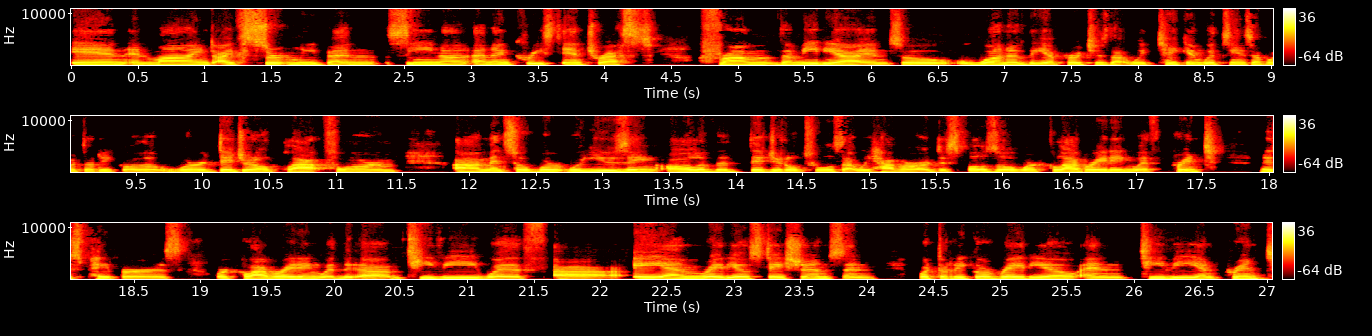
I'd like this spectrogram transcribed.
in in mind. I've certainly been seeing a, an increased interest from the media. And so one of the approaches that we've taken with Ciencia Puerto Rico, we're a digital platform. Um, and so we're, we're using all of the digital tools that we have at our disposal. We're collaborating with print newspapers. We're collaborating with um, TV, with uh, AM radio stations, and Puerto Rico radio and TV and print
